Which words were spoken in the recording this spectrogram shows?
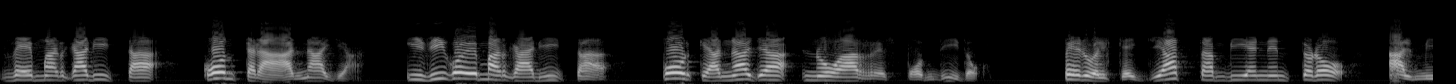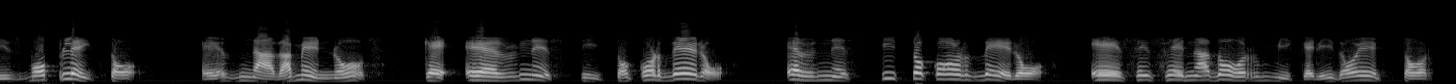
de Margarita contra Anaya. Y digo de Margarita porque Anaya no ha respondido. Pero el que ya también entró al mismo pleito es nada menos que Ernestito Cordero. Ernestito Cordero, ese senador, mi querido Héctor,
